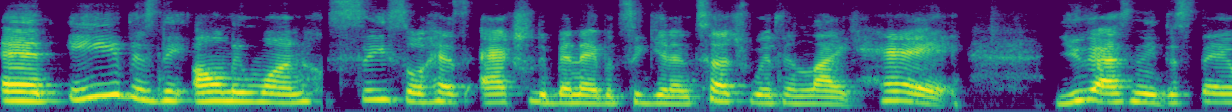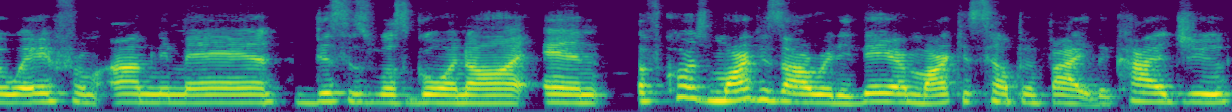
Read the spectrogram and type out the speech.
And Eve is the only one Cecil has actually been able to get in touch with and like, hey, you guys need to stay away from Omni Man. This is what's going on. And of course, Mark is already there. Mark is helping fight the kaiju.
